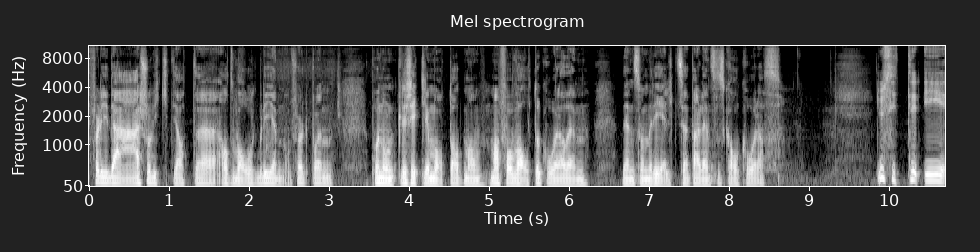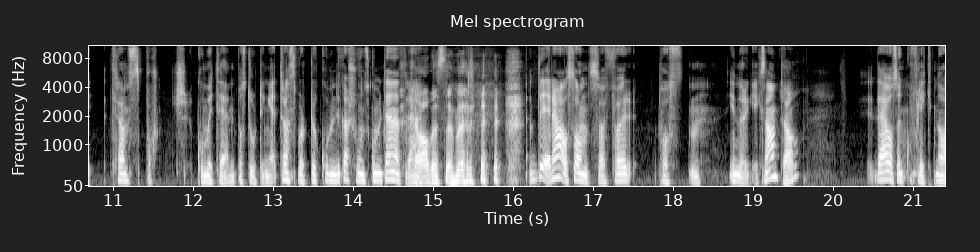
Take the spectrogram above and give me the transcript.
Fordi det er så viktig at, at valg blir gjennomført på en, på en, ordentlig, skikkelig måte. At man, man får valgt å kåre den, den som reelt sett er den som skal kåres. Du sitter i transportkomiteen på Stortinget. Transport- og kommunikasjonskomiteen heter det. Ja, det stemmer. Dere har også ansvar for Posten i Norge, ikke sant? Ja. Det er også en konflikt nå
